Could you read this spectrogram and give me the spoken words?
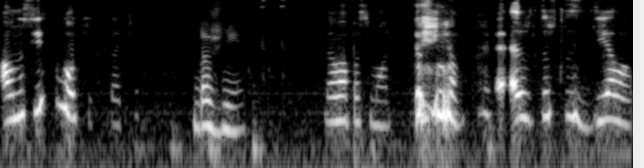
А у нас есть блоки, кстати? Должни. Давай посмотрим Э, Ты что сделал?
